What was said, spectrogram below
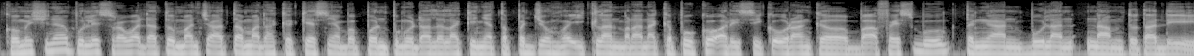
Komisioner Polis Sarawak Datuk Manca Atam madah ke kesnya berpun pengudah lelakinya terpejuh dengan iklan meranak kepukuk hari siko orang ke bak Facebook dengan bulan 6 tu tadi.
